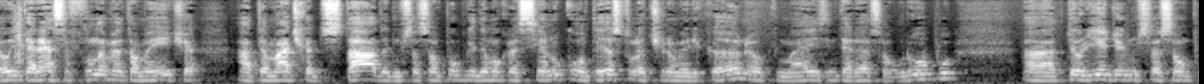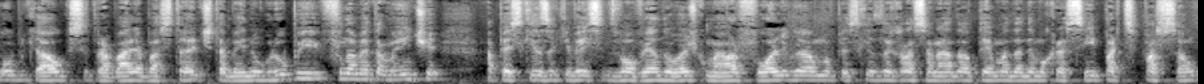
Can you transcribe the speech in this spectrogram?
então, interessa fundamentalmente a, temática do Estado, administração pública e democracia no contexto latino-americano, é o que mais interessa ao grupo. A teoria de administração pública é algo que se trabalha bastante também no grupo e, fundamentalmente, a pesquisa que vem se desenvolvendo hoje com maior fôlego é uma pesquisa relacionada ao tema da democracia e participação,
